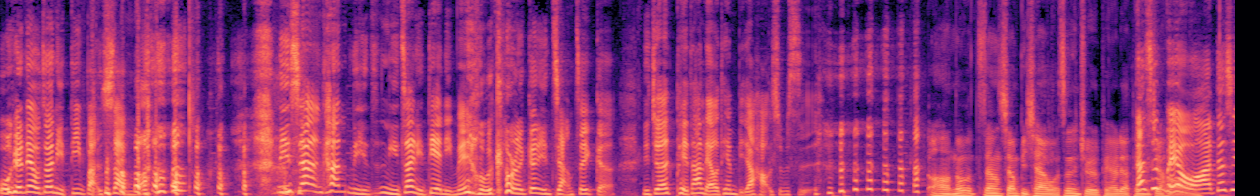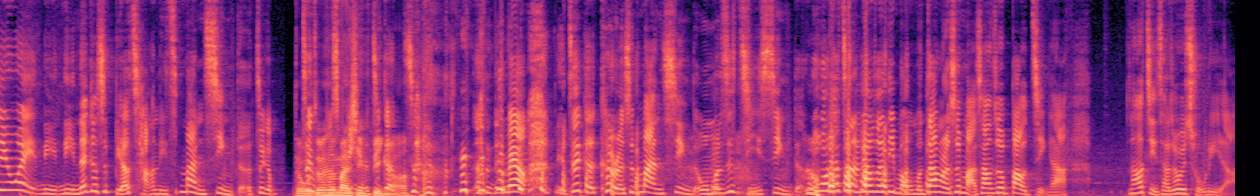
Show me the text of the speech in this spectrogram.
我可以尿在你地板上吗？你想想看，你你在你店里面有个客人跟你讲这个，你觉得陪他聊天比较好，是不是？哦，那我这样相比下来，我真的觉得陪他聊天。但是没有啊，但是因为你你那个是比较长，你是慢性的，这个对这个我真的是慢性病啊。这个 没有，你这个客人是慢性的，我们是急性的。如果他真的撂在地板，我们当然是马上就报警啊，然后警察就会处理啊。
